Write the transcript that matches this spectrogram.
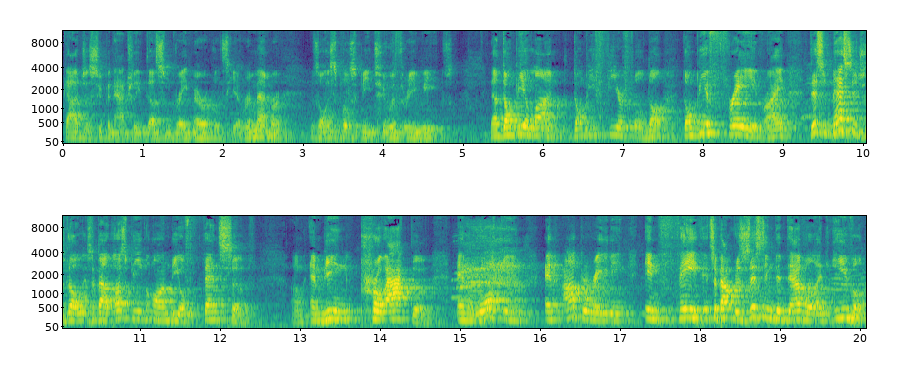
God just supernaturally does some great miracles here. Remember, it was only supposed to be two or three weeks. Now, don't be alarmed. Don't be fearful. Don't, don't be afraid, right? This message, though, is about us being on the offensive um, and being proactive and walking and operating in faith. It's about resisting the devil and evil.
